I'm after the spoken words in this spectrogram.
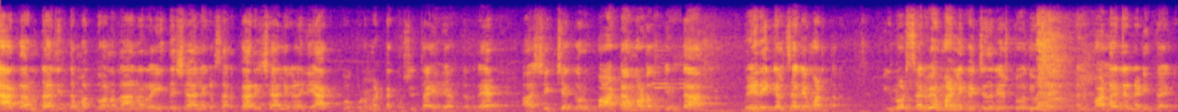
ಯಾಕೆ ಅನುದಾನಿತ ಮತ್ತು ಅನುದಾನ ರಹಿತ ಶಾಲೆಗಳು, ಸರ್ಕಾರಿ ಶಾಲೆಗಳಲ್ಲಿ ಯಾಕೆ ಗುಣಮಟ್ಟ ಕುಸಿತಾ ಇದೆ ಅಂತಂದ್ರೆ ಆ ಶಿಕ್ಷಕರು ಪಾಠ ಮಾಡೋದಕ್ಕಿಂತ ಬೇರೆ ಕೆಲಸನೇ ಮಾಡ್ತಾರೆ. ಈಗ ನೋಡಿ ಸರ್ವೆ ಮಾಡ್ಲಿಕ್ಕೆ ಹಚ್ಚಿದ್ರೆ ಎಷ್ಟೋ ದಿವಸ ಅಲ್ಲಿ ಪಾಠನೇ ನಡೀತಾ ಇಲ್ಲ.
